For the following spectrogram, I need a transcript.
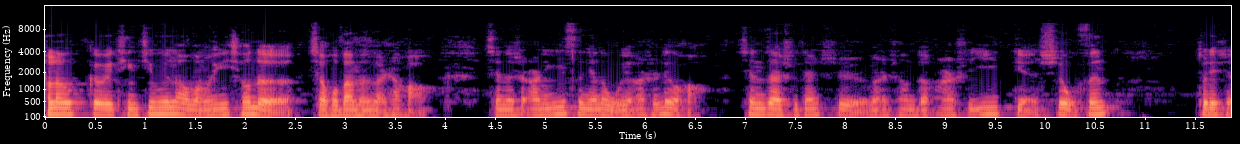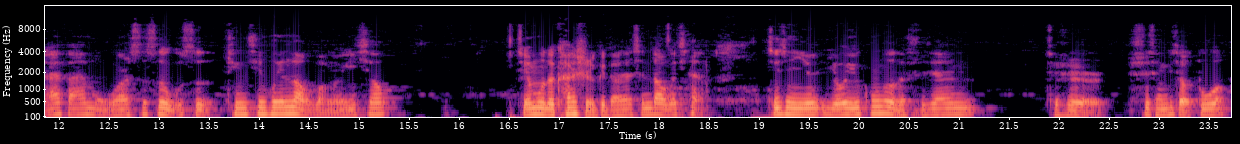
Hello，各位听金辉浪网络营销的小伙伴们，晚上好！现在是二零一四年的五月二十六号，现在时间是晚上的二十一点十五分。这里是 FM 五二四四五四，听金辉浪网络营销。节目的开始，给大家先道个歉。最近由由于工作的时间，就是事情比较多，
